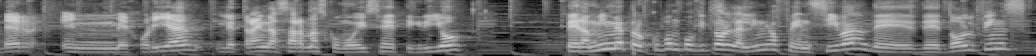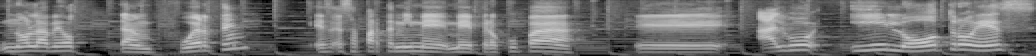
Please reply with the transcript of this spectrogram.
ver en mejoría. Le traen las armas, como dice Tigrillo. Pero a mí me preocupa un poquito la línea ofensiva de, Dolphins. No la veo tan fuerte. esa parte a mí me, preocupa eh, algo. Y lo otro es,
